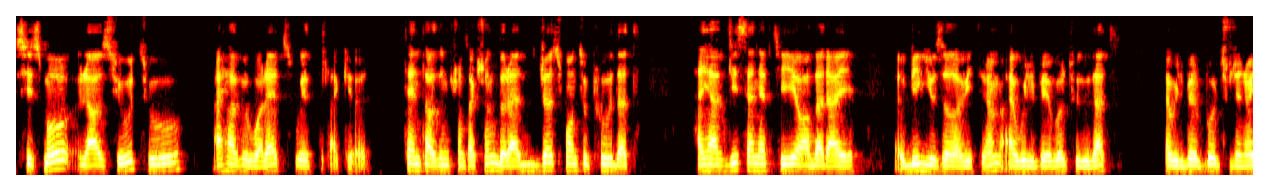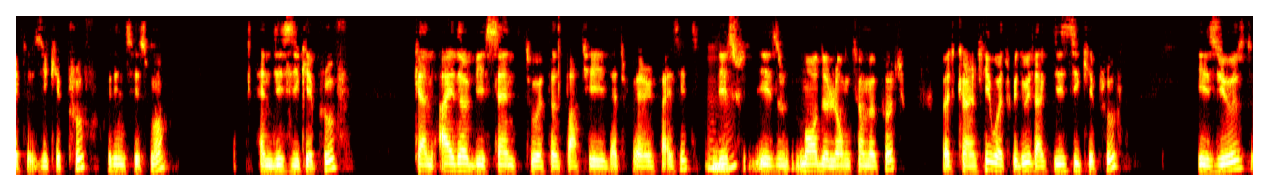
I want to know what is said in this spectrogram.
Sismo allows you to, I have a wallet with like uh, 10,000 transactions, but I just want to prove that I have this NFT or that I a big user of Ethereum. I will be able to do that. I will be able to generate a ZK proof within Sismo. And this ZK proof can either be sent to a third party that verifies it. Mm-hmm. This is more the long-term approach. But currently what we do is like this ZK proof is used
